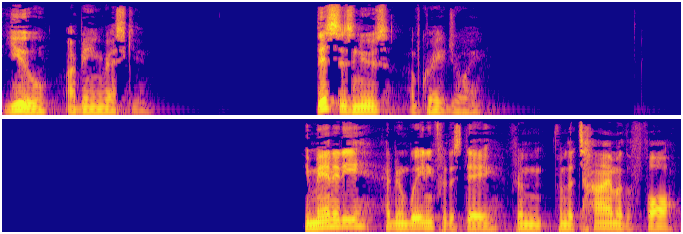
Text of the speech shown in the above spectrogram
You are being rescued. This is news of great joy. Humanity had been waiting for this day from, from the time of the fall.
